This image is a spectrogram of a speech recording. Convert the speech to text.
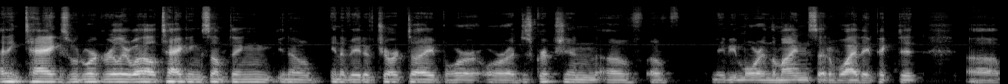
I think tags would work really well. Tagging something, you know, innovative chart type or or a description of of maybe more in the mindset of why they picked it. Uh,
